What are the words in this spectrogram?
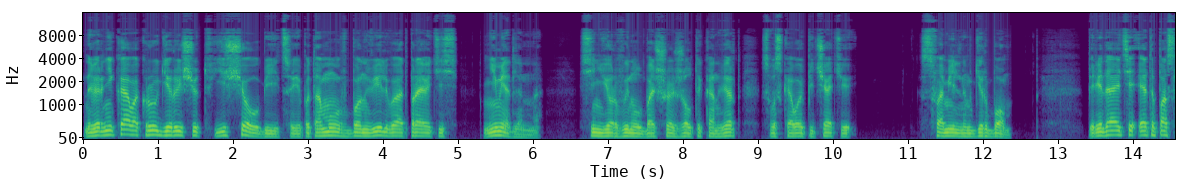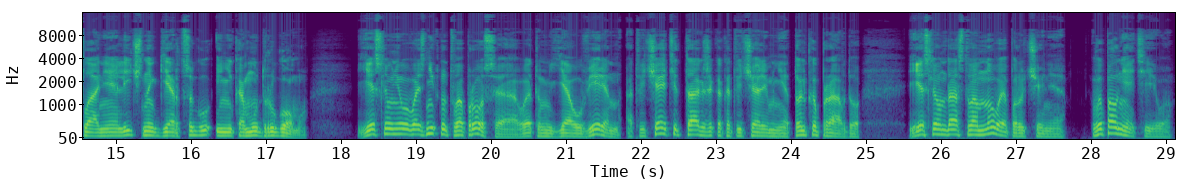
Наверняка в округе рыщут еще убийцы, и потому в Бонвиль вы отправитесь немедленно. Сеньор вынул большой желтый конверт с восковой печатью с фамильным гербом. Передайте это послание лично герцогу и никому другому. Если у него возникнут вопросы, а в этом я уверен, отвечайте так же, как отвечали мне, только правду. Если он даст вам новое поручение, выполняйте его.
